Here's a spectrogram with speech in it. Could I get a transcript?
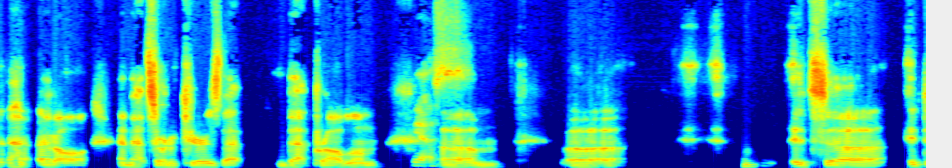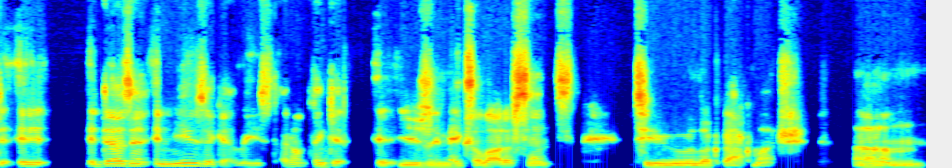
at all, and that sort of cures that that problem. Yes. Um, uh, it's uh, it it it doesn't in music at least. I don't think it it usually makes a lot of sense to look back much. Um,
